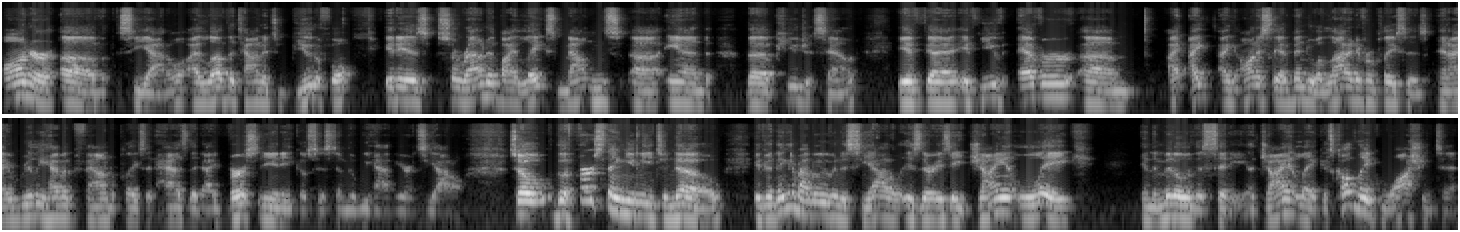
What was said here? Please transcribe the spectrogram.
honor of Seattle. I love the town. It's beautiful. It is surrounded by lakes, mountains, uh, and the Puget Sound. If uh, if you've ever um, I, I, I, honestly, I've been to a lot of different places, and I really haven't found a place that has the diversity and ecosystem that we have here in Seattle. So, the first thing you need to know if you're thinking about moving to Seattle is there is a giant lake in the middle of the city, a giant lake. It's called Lake Washington.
